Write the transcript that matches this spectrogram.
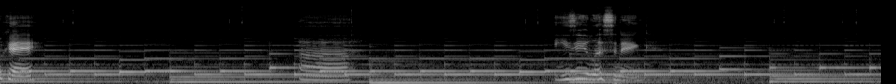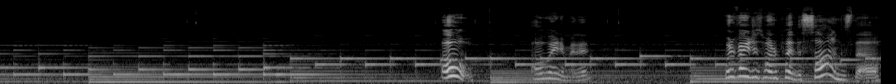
Okay. Uh. Easy listening. Oh! Oh, wait a minute. What if I just want to play the songs, though?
